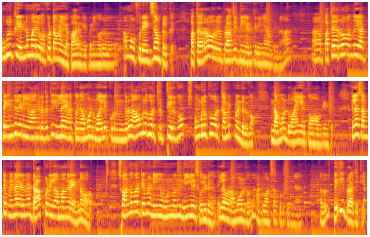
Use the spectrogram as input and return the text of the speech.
உங்களுக்கு என்ன மாதிரி ஒர்க் அவுட் ஆகும் நீங்கள் பாருங்கள் இப்போ நீங்கள் ஒரு ஆமாம் ஒரு எக்ஸாம்பிளுக்கு பத்தாயிரரூவா ஒரு ப்ராஜெக்ட் நீங்கள் எடுக்கிறீங்க அப்படின்னா பத்தாயிரரூவா வந்து அத்த எண்டில் நீங்கள் வாங்குறதுக்கு இல்லை எனக்கு கொஞ்சம் அமௌண்ட் முதலே கொடுங்கிறது அவங்களுக்கு ஒரு திருப்தி இருக்கும் உங்களுக்கும் ஒரு கமிட்மெண்ட் இருக்கும். இந்த அமௌண்ட் வாங்கியிருக்கோம் அப்படின்ட்டு. இல்லை சம்டைம் என்ன ஆகிடும்னா ட்ராப் பண்ணிடலாமாங்கிற எண்ணம் வரும். ஸோ அந்த மாதிரி டைமில் நீங்கள் முன் வந்து நீங்களே சொல்லிவிடுங்க இல்லை ஒரு அமௌண்ட் வந்து அட்வான்ஸாக கொடுத்துருங்க. அது வந்து பெரிய ப்ராஜெக்ட்டில்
